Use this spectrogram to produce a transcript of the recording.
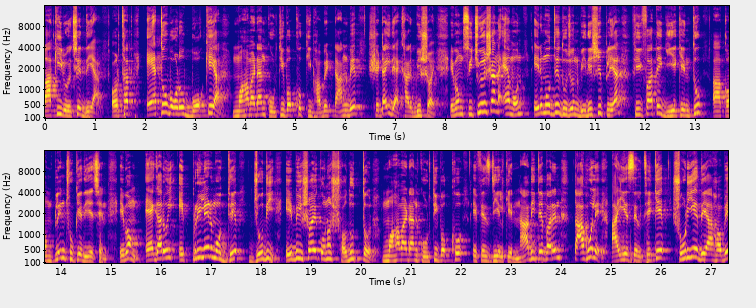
বাকি রয়েছে দেয়া। অর্থাৎ এত বড় বকেয়া মহামেডান কর্তৃপক্ষ কীভাবে টানবে সেটাই দেখার বিষয়। এবং সিচুয়েশান এমন, এর মধ্যে দুজন বিদেশি প্লেয়ার ফিফাতে গিয়ে কিন্তু কমপ্লেন ঠুকে দিয়েছেন। এবং এগারোই এপ্রিলের মধ্যে যদি এ বিষয়ে কোনো সদুত্তর মহামেডান কর্তৃপক্ষ এফএসডিএলকে না দিতে পারেন, তাহলে আইএসএল থেকে সরিয়ে দেয়া হবে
